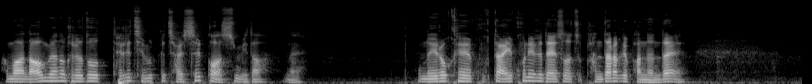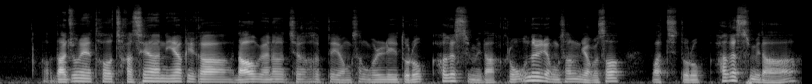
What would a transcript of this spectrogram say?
아마 나오면은 그래도 되게 재밌게 잘 쓸 것 같습니다. 네. 오늘 이렇게 국대 아이코닉에 대해서 간단하게 봤는데 어, 나중에 더 자세한 이야기가 나오면은 제가 그때 영상 올리도록 하겠습니다. 그럼 오늘 영상 여기서 마치도록 하겠습니다.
